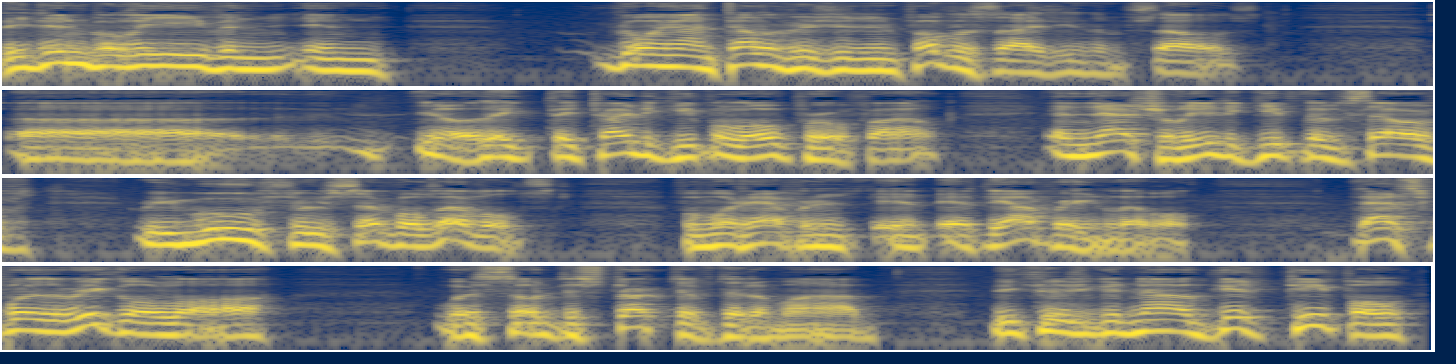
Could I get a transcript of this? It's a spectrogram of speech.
they didn't believe in, in going on television and publicizing themselves. Uh, you know, they, they tried to keep a low profile and naturally to keep themselves removed through several levels from what happened in, at the operating level. That's where the RICO law was so destructive to the mob because you could now get people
